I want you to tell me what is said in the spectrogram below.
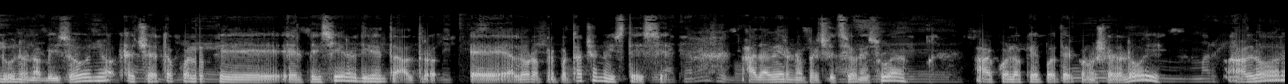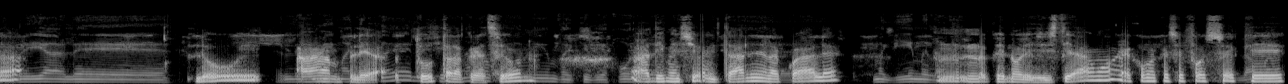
Lui non ha bisogno, eccetto quello che è il pensiero di nient'altro. E allora per portarci a noi stessi ad avere una percezione sua, a quello che è poter conoscere Lui, allora lui amplia tutta la creazione a dimensioni tali nella quale che noi esistiamo è come se fosse che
